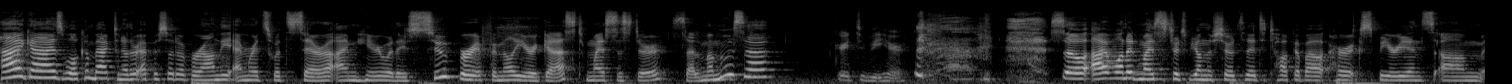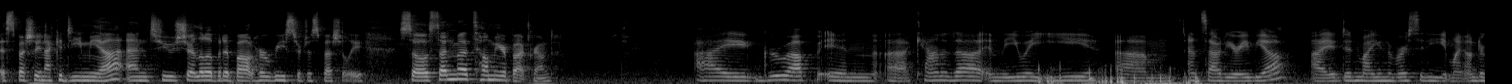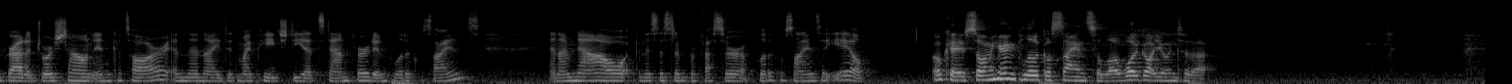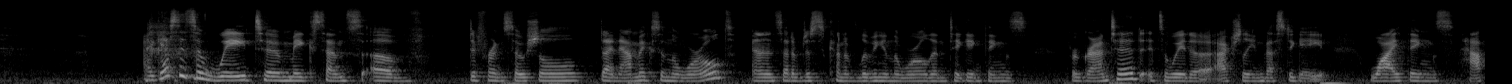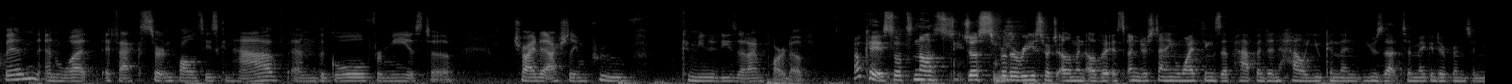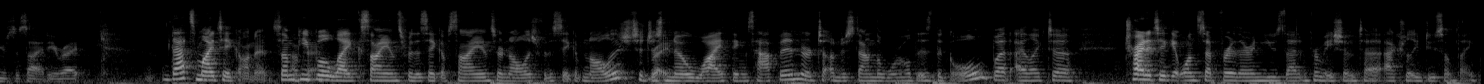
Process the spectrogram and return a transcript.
Hi, guys. Welcome back to another episode of Around the Emirates with Sara. I'm here with a super familiar guest, my sister, Salma Mousa. Great to be here. So, I wanted my sister to be on the show today to talk about her experience, um, especially in academia, and to share a little bit about her research, especially. So, Salma, tell me your background. I grew up in uh, Canada, in the UAE, um, and Saudi Arabia. I did my university, my undergrad at Georgetown in Qatar, and then I did my PhD at Stanford in political science. And I'm now an assistant professor of political science at Yale. Okay, so I'm hearing political science a lot. What got you into that? I guess it's a way to make sense of different social dynamics in the world. And instead of just kind of living in the world and taking things for granted, it's a way to actually investigate why things happen and what effects certain policies can have. And the goal for me is to try to actually improve communities that I'm part of. Okay, so it's not just for the research element of it, it's understanding why things have happened and how you can then use that to make a difference in your society, right? That's my take on it. Some Okay. people like science for the sake of science or knowledge for the sake of knowledge to just Right. know why things happen or to understand the world is the goal. But I like to try to take it one step further and use that information to actually do something.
